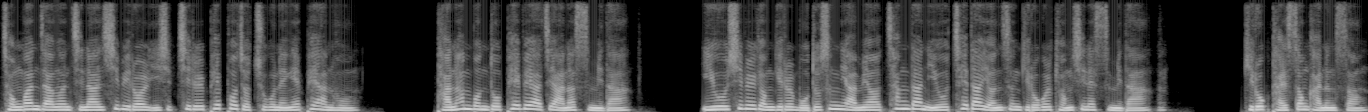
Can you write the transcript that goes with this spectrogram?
정관장은 지난 11월 27일 페퍼저축은행에 패한 후 단 한 번도 패배하지 않았습니다. 이후 11경기를 모두 승리하며 창단 이후 최다 연승 기록을 경신했습니다. 기록 달성 가능성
